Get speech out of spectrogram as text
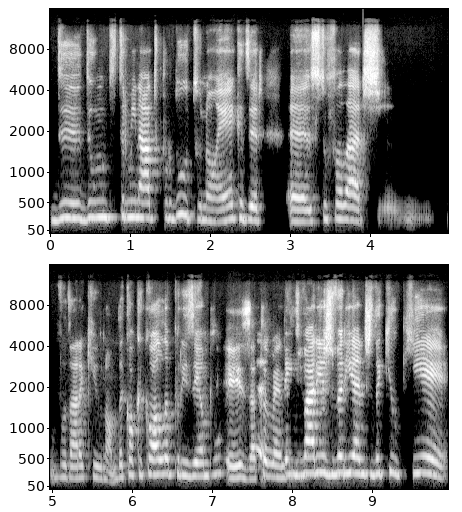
de, de, um determinado produto, não é? Quer dizer, uh, se tu falares, vou dar aqui o nome, da Coca-Cola, por exemplo, Exatamente. Uh, tens várias variantes daquilo que é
